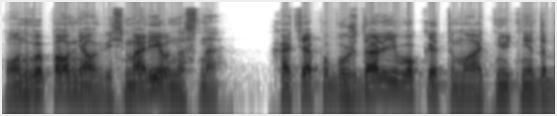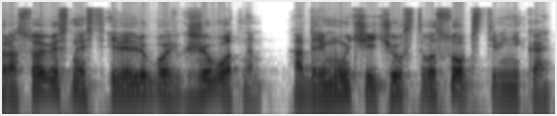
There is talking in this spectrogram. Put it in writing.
он выполнял весьма ревностно, хотя побуждали его к этому отнюдь не добросовестность или любовь к животным, а дремучие чувства собственника,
